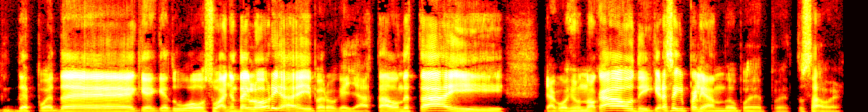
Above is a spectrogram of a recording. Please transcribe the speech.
después de que, que tuvo sus años de gloria, y, pero que ya está donde está y ya cogió un knockout y quiere seguir peleando. Pues, pues tú sabes.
